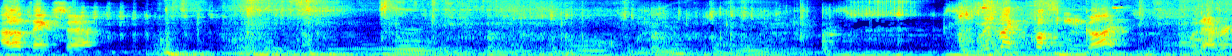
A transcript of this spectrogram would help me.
I don't think so. Where's my fucking gun? Whatever.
